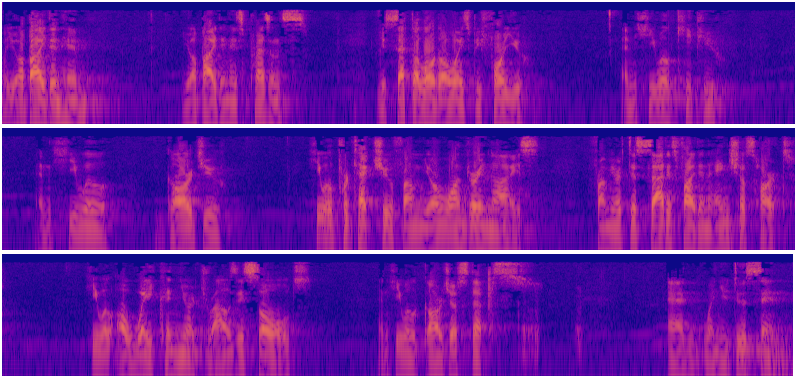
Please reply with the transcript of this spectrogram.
You abide in Him. You abide in His presence. You set the Lord always before you and He will keep you and He will guard you. He will protect you from your wandering eyes, from your dissatisfied and anxious heart, he will awaken your drowsy souls and He will guard your steps. And when you do sin,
